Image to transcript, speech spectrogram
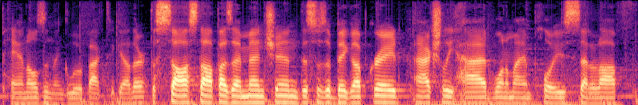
panels and then glue it back together. The SawStop, as I mentioned, this was a big upgrade. I actually had one of my employees set it off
